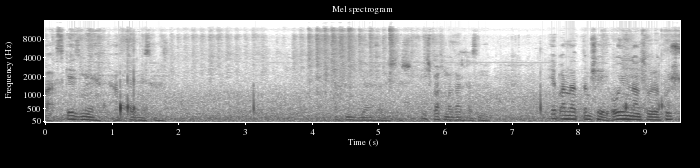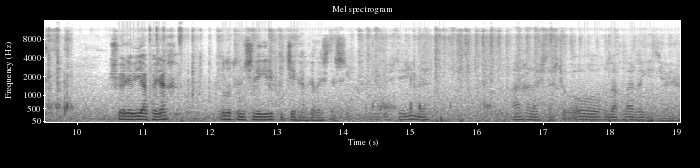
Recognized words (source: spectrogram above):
Bas gezmeye. Aferin sana. Bakın iyi arkadaşlar. Hiç bakmaz arkasına. Hep anlattığım şey oyundan sonra kuş şöyle bir yapacak. Bulutun içine girip gidecek arkadaşlar. Göstereyim de. Arkadaşlar çok uzaklarda geziyor ya.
